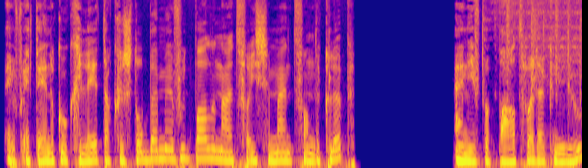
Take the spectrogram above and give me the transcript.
Heeft uiteindelijk ook geleid dat ik gestopt ben met voetballen na het faillissement van de club. En heeft bepaald wat ik nu doe.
